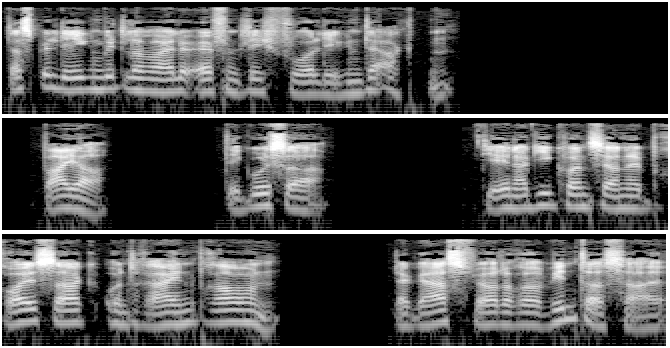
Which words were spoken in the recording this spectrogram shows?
das belegen mittlerweile öffentlich vorliegende Akten. Bayer, Degussa, die Energiekonzerne Preußag und Rhein-Braun, der Gasförderer Wintershall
